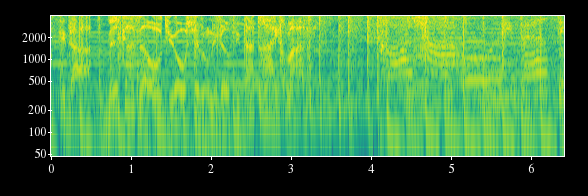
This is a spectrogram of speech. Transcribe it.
האוניברסיטה, מרכז האודיו של אוניברסיטת רייכמן. כל האוניברסיטה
